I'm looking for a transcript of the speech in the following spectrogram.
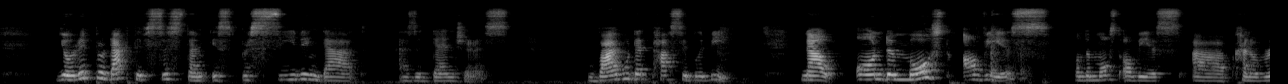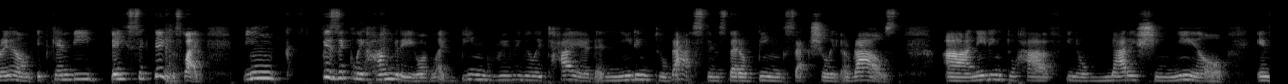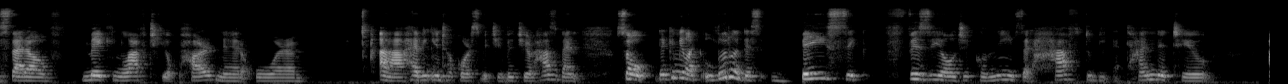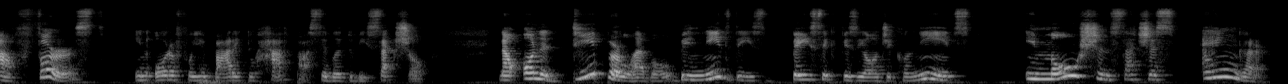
your reproductive system is perceiving that as a dangerous. Why would that possibly be? Now, on the most obvious, on the most obvious uh, kind of realm, it can be basic things like being physically hungry or like being really really tired and needing to rest instead of being sexually aroused uh, needing to have you know nourishing meal instead of making love to your partner or uh, having intercourse with you with your husband. So there can be like little this basic physiological needs that have to be attended to uh, first in order for your body to have possibility to be sexual. Now on a deeper level beneath these basic physiological needs emotions such as anger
